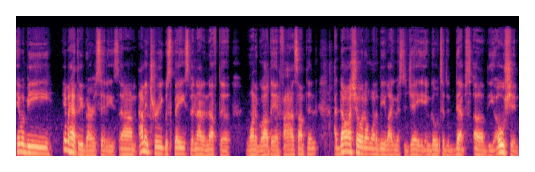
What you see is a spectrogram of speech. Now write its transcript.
it would be it would have to be Bury Cities. Um, I'm intrigued with space, but not enough to want to go out there and find something. I darn sure don't want to be like Mr. J and go to the depths of the ocean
